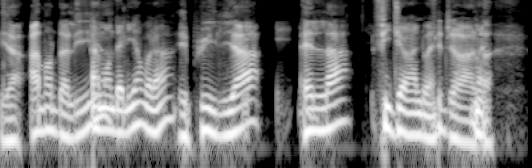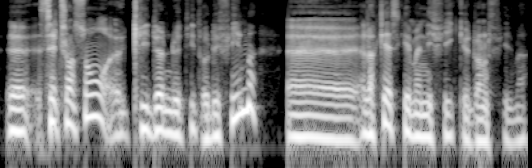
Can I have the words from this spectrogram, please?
Il y a Amanda Lear. Amanda Lear, voilà. Et puis il y a Ella Fitzgerald, ouais. Fitzgerald. Ouais. Cette chanson qui donne le titre du film, alors qu'est-ce qui est magnifique dans le film?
